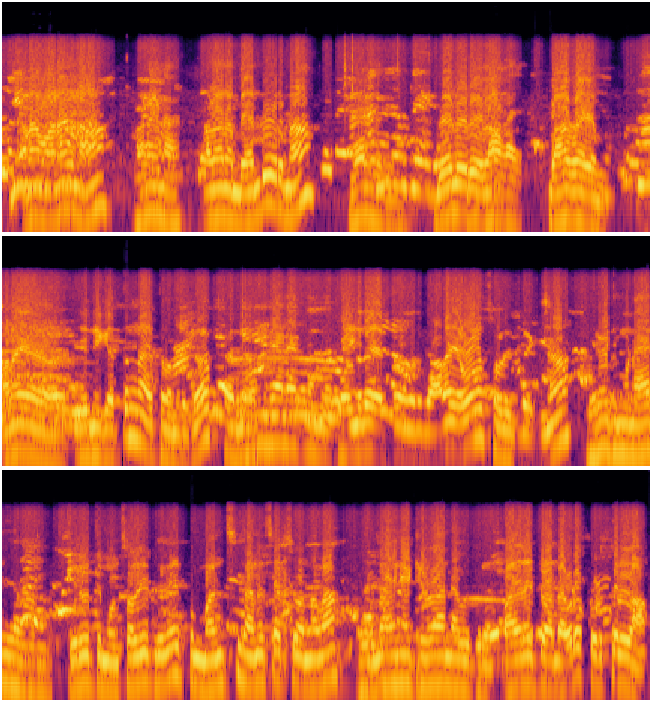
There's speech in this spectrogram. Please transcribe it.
அண்ணா வணக்கண்ணா வணக்கண்ணா அண்ணா நம்ம எந்த ஊர்னா வேலூர். தான் பாகாயம் ஆனா இன்னைக்கு எத்தனை எத்தனை வந்திருக்கா எத்தனை வந்திருக்கு ஆனா எவ்வளவு சொல்லிட்டு இருக்கீங்க இருபத்தி மூணாயிரம் சொல்லணும் இருபத்தி மூணு சொல்லிட்டு இருக்கேன். இப்ப மந்த்ஸுக்கு அனுசரிச்சு வந்தோம்னா பதினெட்டு ரூபா இருந்தா கொடுத்துருவோம் பதினெட்டு வந்தா கூட கொடுத்துடலாம்.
